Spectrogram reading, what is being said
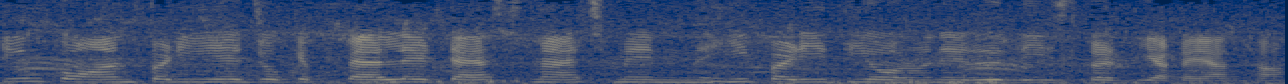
टीम को आन पड़ी है, जो कि पहले टेस्ट मैच में नहीं पड़ी थी और उन्हें रिलीज़ कर दिया गया था।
